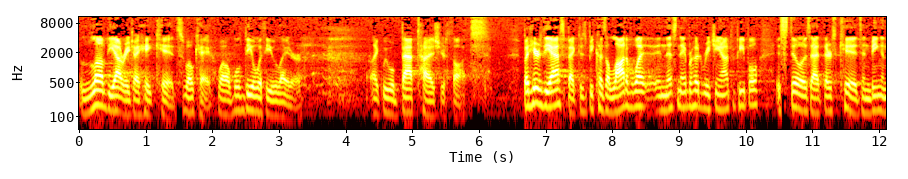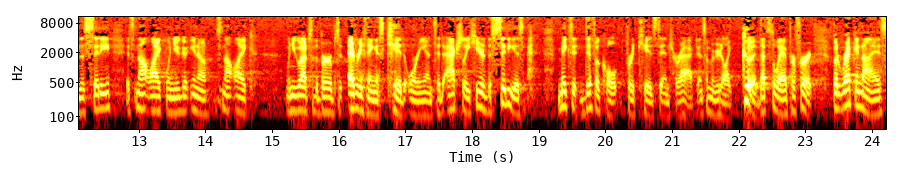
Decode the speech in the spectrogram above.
love the outreach. I hate kids. Okay, well, we'll deal with you later. Like we will baptize your thoughts. But here's the aspect: is because a lot of what in this neighborhood reaching out to people is still is that there's kids, and being in the city, it's not like when you go, you know, it's not like when you go out to the burbs, everything is kid oriented. Actually, here the city is makes it difficult for kids to interact. And some of you are like, good, that's the way I prefer it. But recognize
